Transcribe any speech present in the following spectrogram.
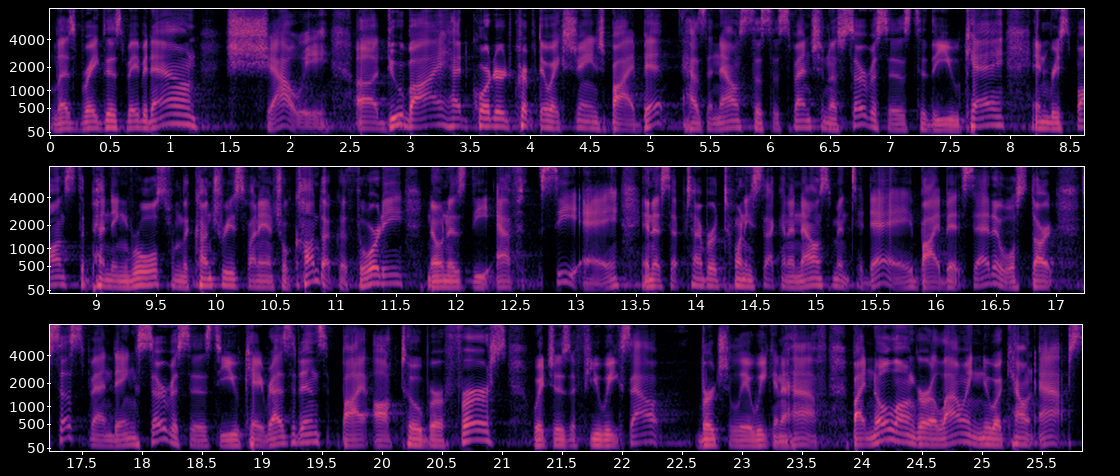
Let's break this baby down, shall we? Uh, Dubai headquartered crypto exchange Bybit has announced the suspension of services to the UK in response to pending rules from the country's Financial Conduct Authority, known as the FCA. In a September 22nd announcement today, Bybit said it will start suspending services to UK residents by October 1st, which is a few weeks out virtually a week and a half. By no longer allowing new account apps,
